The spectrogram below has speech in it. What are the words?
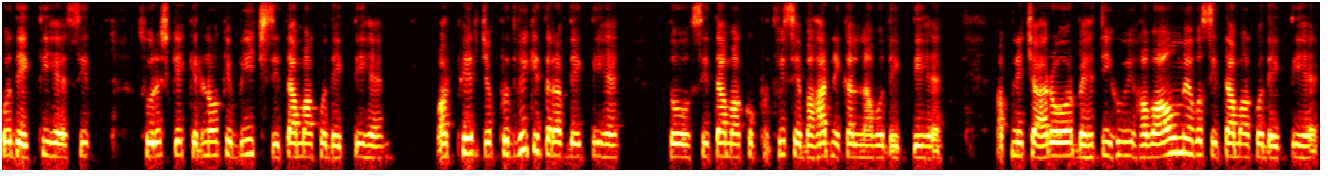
को देखती है। सूरज के किरणों के बीच सीता माँ को देखती है और फिर जब पृथ्वी की तरफ़ देखती है तो सीता माँ को पृथ्वी से बाहर निकलना वो देखती है। अपने चारों ओर बहती हुई हवाओं में वो सीता माँ को देखती है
